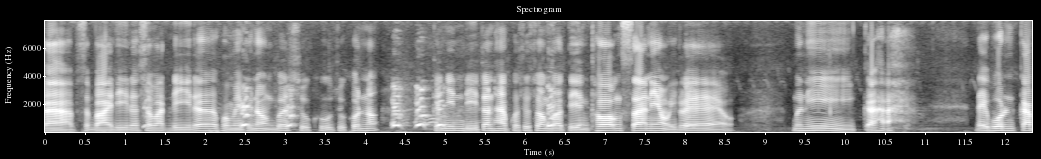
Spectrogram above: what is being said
กราบสบายดีและสวัสดีเด้อพ่อแม่พี่น้องเบิร์ดสุขูสุคนเนาะก็ยินดีต้อนรับเข้าสู่ช่องบ่าวเตียงทองซาแนลอีกแล้วมื้อนี้ก็ได้วนกลับ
